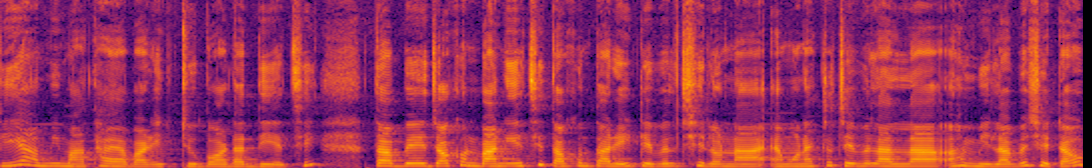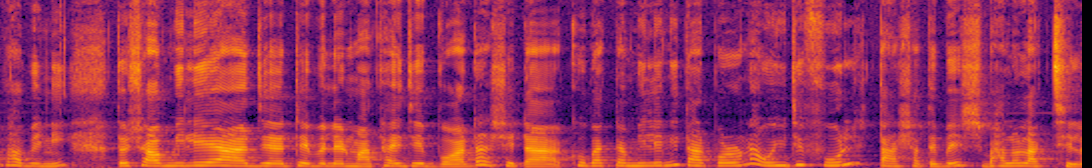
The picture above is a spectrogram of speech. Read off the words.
দিয়ে আমি মাথায় আবার একটু বর্ডার দিয়েছি। তবে যখন বানিয়েছি তখন তো আর এই টেবিল ছিল না। এমন একটা টেবিল আল্লাহ মিলাবে সেটাও ভাবিনি। তো সব মিলিয়ে আজ টেবিলের মাথায় যে বর্ডার সেটা খুব একটা মিলেনি। তারপরও না ওই যে ফুল তার সাথে বেশ ভালো লাগছিল।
